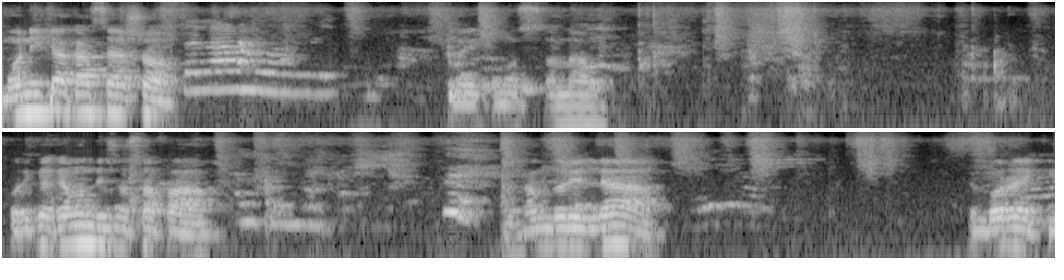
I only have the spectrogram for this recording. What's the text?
মনিকা কাছে আসো। ওয়ালাইকুম আসসালাম। পরীক্ষা কেমন দিছ সাফা? আলহামদুলিল্লাহ। বড় কি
